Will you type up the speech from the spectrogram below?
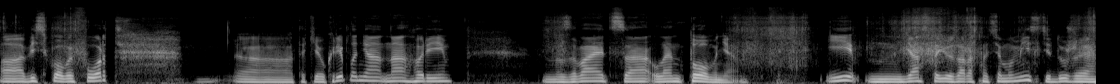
військовий форт, таке укріплення на горі. Називається Лентовня. І я стою зараз на цьому місці дуже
